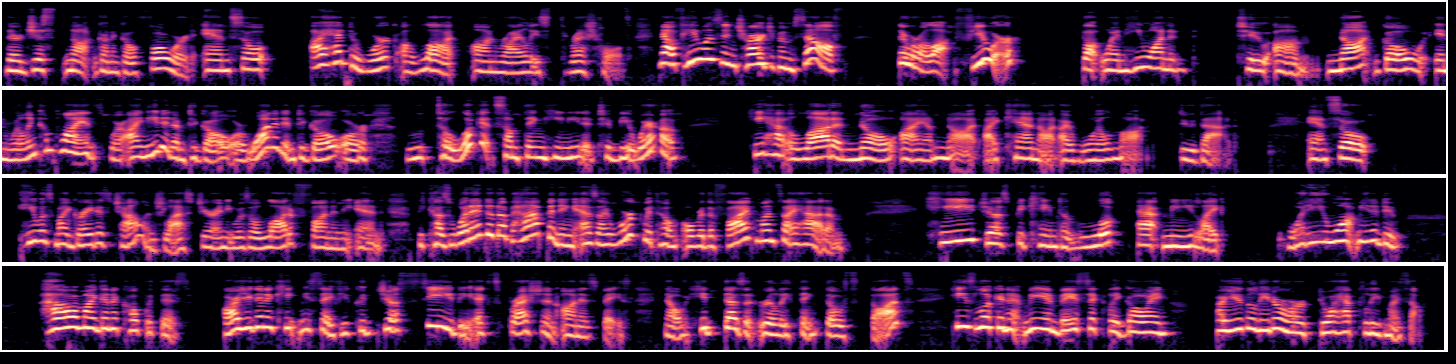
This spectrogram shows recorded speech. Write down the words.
They're just not going to go forward. And so I had to work a lot on Riley's thresholds. Now, if he was in charge of himself, there were a lot fewer. But when he wanted to um, not go in willing compliance where I needed him to go or wanted him to go or l- to look at something he needed to be aware of, he had a lot of no, I am not, I cannot, I will not do that. And so he was my greatest challenge last year, and he was a lot of fun in the end because what ended up happening as I worked with him over the five months I had him, he just became to look at me like, What do you want me to do? How am I going to cope with this? Are you going to keep me safe? You could just see the expression on his face. Now, he doesn't really think those thoughts. He's looking at me and basically going, Are you the leader or do I have to leave myself?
